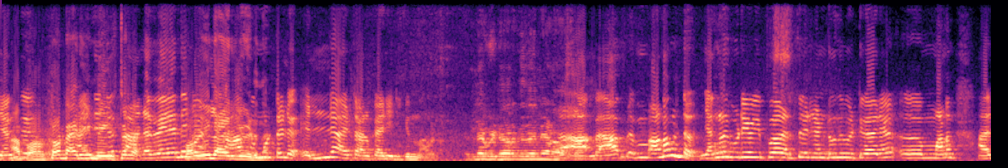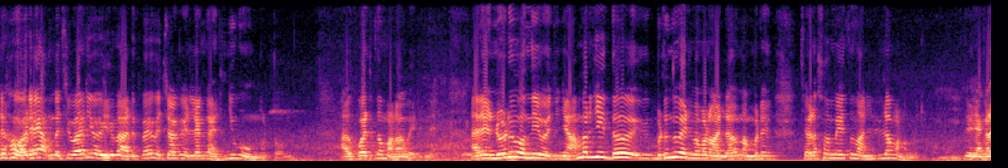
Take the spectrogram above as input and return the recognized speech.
ഞങ്ങൾക്ക് പുറത്തോട്ടായിരിക്കും അതിന് waste തലവേദന, പുറകിലായിരിക്കും ഇടുന്നത്. ശ്വാസമുട്ടൽ എല്ലാം ആയിട്ട് ആൾക്കാർ ഇരിക്കുന്നു അവിടെ. മണമുണ്ട്. ഞങ്ങൾ ഇവിടെ ഇപ്പൊ അടുത്ത് രണ്ടു മൂന്ന് വീട്ടുകാര് മണം അതിന് ഓരോ അമ്മച്ചിമാരി വയ്ക്കുന്ന അടുപ്പേ വെച്ചൊക്കെ എല്ലാം കരിഞ്ഞു പോകുന്നു തോന്നുന്നു അതുപോലത്തെ മണം വരുന്നത് അത് എന്നോട് വന്ന് ചോദിച്ചു. ഞാൻ പറഞ്ഞു ഇത് ഇവിടുന്ന് വരുന്ന മണം അല്ലാതെ നമ്മുടെ ചില സമയത്ത് നല്ല മണം വരും. ഞങ്ങൾ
